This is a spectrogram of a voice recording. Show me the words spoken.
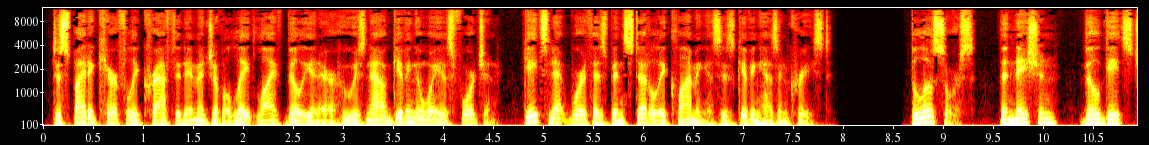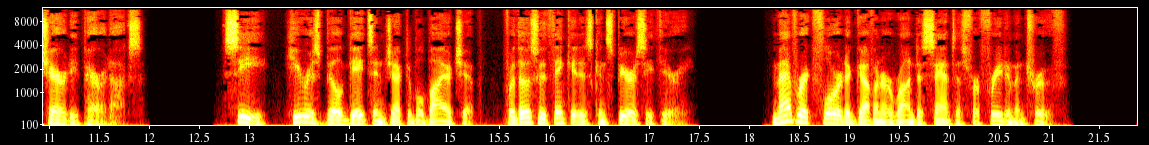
Despite a carefully crafted image of a late life billionaire who is now giving away his fortune, Gates' net worth has been steadily climbing as his giving has increased. Below source The Nation, Bill Gates Charity Paradox. See, here is Bill Gates' injectable biochip, for those who think it is conspiracy theory. Maverick Florida Governor Ron DeSantis for freedom and truth.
